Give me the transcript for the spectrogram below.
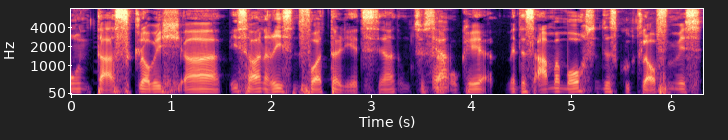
Und das, glaube ich, äh, ist auch ein Riesenvorteil jetzt, ja, um zu sagen, ja. okay, wenn das einmal machst und das gut gelaufen ist,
